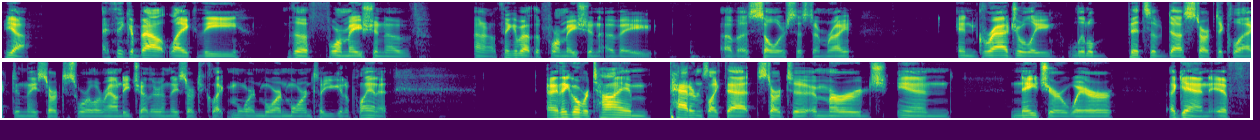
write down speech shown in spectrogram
Yeah. I think about like the the formation of I don't know, think about the formation of a of a solar system, right? And gradually little bits of dust start to collect and they start to swirl around each other and they start to collect more and more and more until you get a planet. And I think over time patterns like that start to emerge in nature where again, if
